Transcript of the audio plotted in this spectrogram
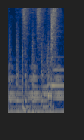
Thank you.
